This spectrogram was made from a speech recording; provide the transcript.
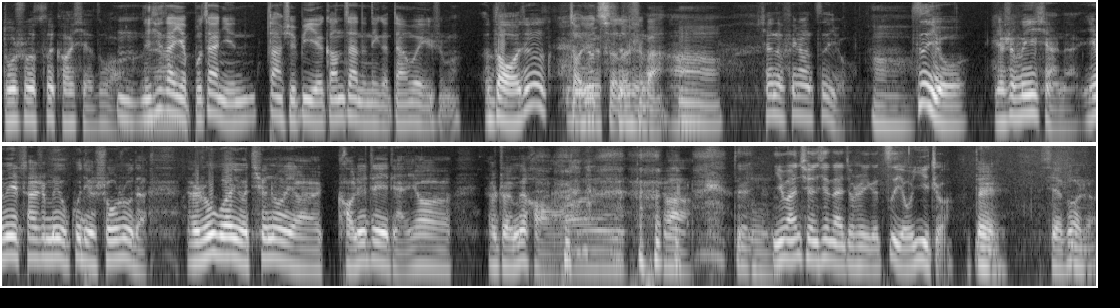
读书、思考、写作。嗯，您现在也不在您大学毕业刚在的那个单位是吗？早就早就辞了是吧？啊，啊现在非常自由。哦，自由也是危险的，因为它是没有固定收入的。呃，如果有听众要考虑这一点，要要准备好，呃是吧？对嗯，您完全现在就是一个自由译者对，写作者，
